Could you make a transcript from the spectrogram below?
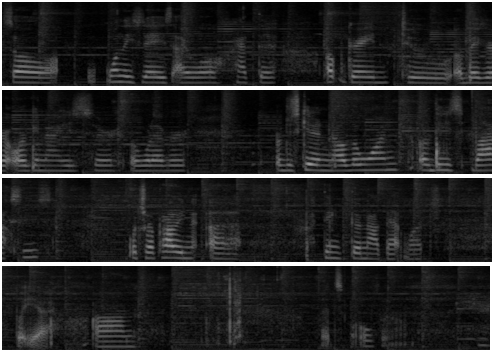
So one of these days I will have to upgrade to a bigger organizer or whatever, or just get another one of these boxes, which are probably. Uh, think they're not that much. But yeah, um, let's open here.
